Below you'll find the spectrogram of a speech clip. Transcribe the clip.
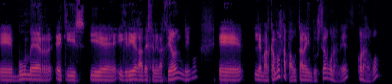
eh, boomer X y eh, Y de generación, digo, eh, ¿le marcamos la pauta a la industria alguna vez con algo?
